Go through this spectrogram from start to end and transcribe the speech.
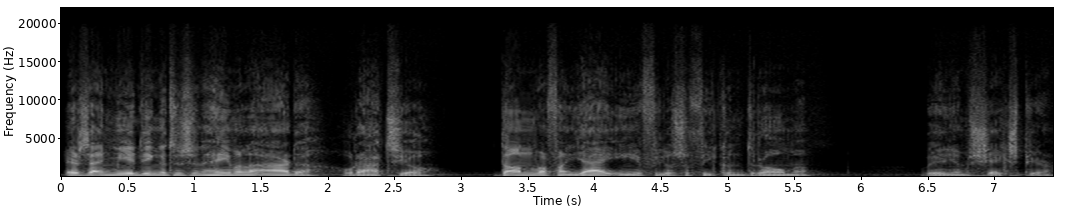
Er zijn meer dingen tussen hemel en aarde, Horatio, dan waarvan jij in je filosofie kunt dromen. William Shakespeare.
